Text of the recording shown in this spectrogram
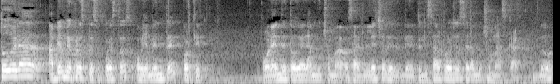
Todo era, había mejores presupuestos, obviamente, porque por ende todo era mucho más, o sea, el hecho de, utilizar rollos era mucho más caro, ¿no?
